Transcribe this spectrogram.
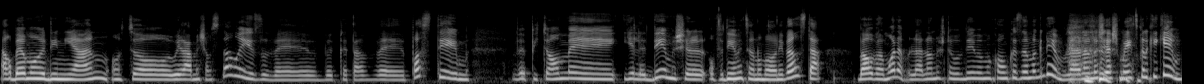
הרבה מאוד עניין. אותו וילם יש שם stories, ו- וכתב אה, פוסטים, ופתאום אה, ילדים של עובדים אצלנו באוניברסיטה, באו ואמרו להם, לא ידענו שאתם עובדים במקום כזה מגניב, לא ידענו שיש מאיץ חלקיקים.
